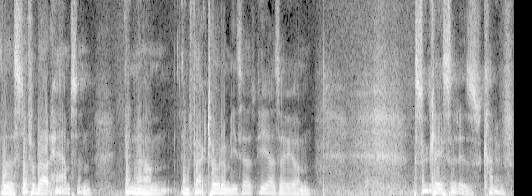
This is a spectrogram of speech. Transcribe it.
the stuff about Hamsun in um, in Factotum, he says he has a um, suitcase that is kind of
